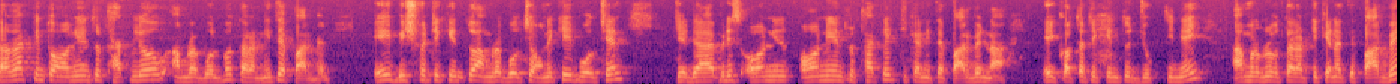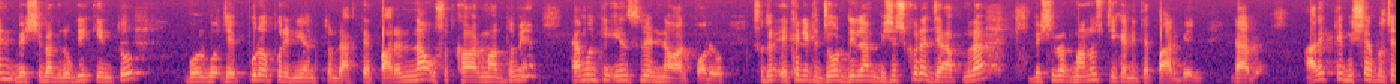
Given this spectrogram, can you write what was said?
তারা কিন্তু অনিয়ন্ত্রিত থাকলেও আমরা বলব তারা নিতে পারবেন। এই বিষয়টি কিন্তু আমরা বলছি, অনেকেই বলছেন যে ডায়াবেটিস অনিয়ন্ত্রিত থাকলে টিকা নিতে পারবেন না। এই কথাটি কিন্তু যুক্তি নেই। আমরা বলব তারা টিকা নিতে পারবেন। বেশিরভাগ রোগী কিন্তু বলব যে পুরোপুরি নিয়ন্ত্রণ রাখতে পারেন না ওষুধ খাওয়ার মাধ্যমে, এমনকি ইনসুলিন নেওয়ার পরেও। সুতরাং এখানে একটু জোর দিলাম, বিশেষ করে যে আপনারা বেশিরভাগ মানুষ টিকা নিতে পারবেন। আরেকটি বিষয় বলছে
